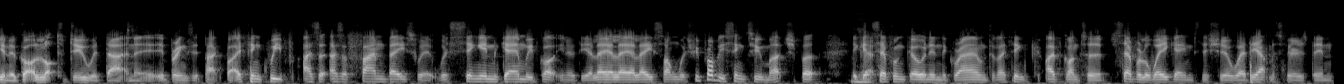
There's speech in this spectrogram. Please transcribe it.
you know, got a lot to do with that, and it, it brings it back. But I think we've, as a, as a fan base, we're we're singing again. We've got you know the LA LA LA song, which we probably sing too much, but it yeah. gets everyone going in the ground. And I think I've gone to several away games this year where the atmosphere has been,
